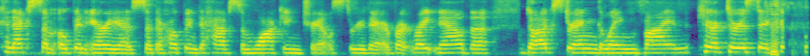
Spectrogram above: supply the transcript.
connects some open areas, so they're hoping to have some walking trails through there. But right now, the dog strangling vine characteristic of the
